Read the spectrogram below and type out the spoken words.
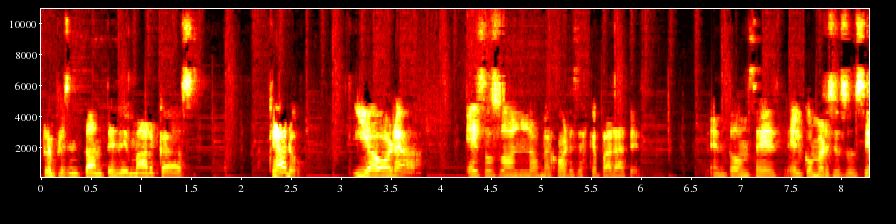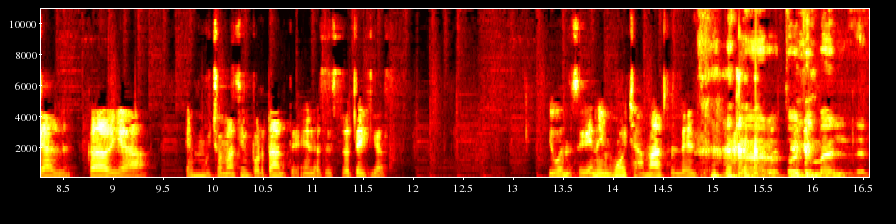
representantes de marcas. Claro. Y ahora, esos son los mejores escaparates. Entonces, el comercio social cada día es mucho más importante en las estrategias. Y bueno, se vienen muchas más tendencias. Claro, todo el tema de,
